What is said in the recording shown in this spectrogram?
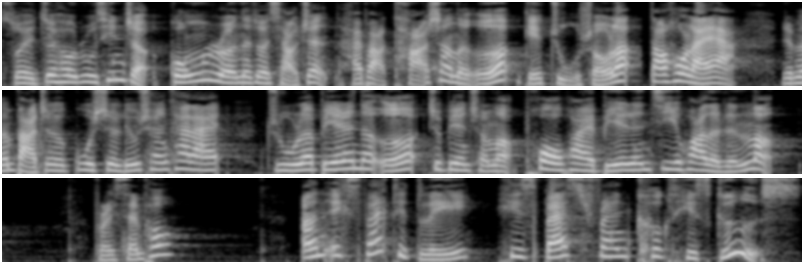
所以最后入侵者攻入了那座小镇，还把塔上的鹅给煮熟了。到后来啊，人们把这个故事流传开来，煮了别人的鹅，就变成了破坏别人计划的人了。For example, unexpectedly, his best friend cooked his goose.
